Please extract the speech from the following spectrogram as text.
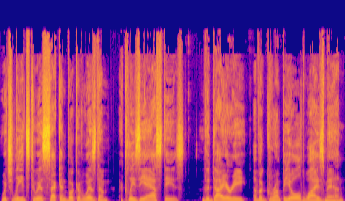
which leads to his second book of wisdom, Ecclesiastes the diary of a grumpy old wise man,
